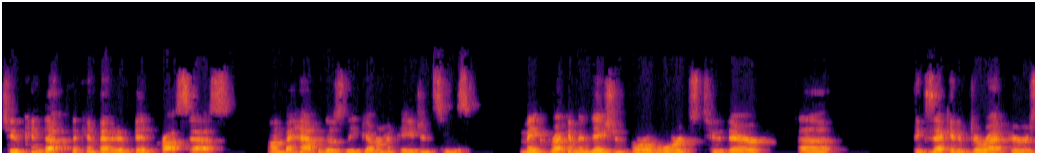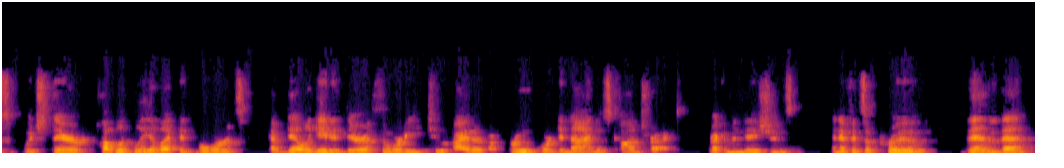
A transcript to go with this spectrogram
to conduct the competitive bid process on behalf of those lead government agencies, make recommendation for awards to their uh, executive directors, which their publicly elected boards have delegated their authority to either approve or deny those contract recommendations. And if it's approved, then that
